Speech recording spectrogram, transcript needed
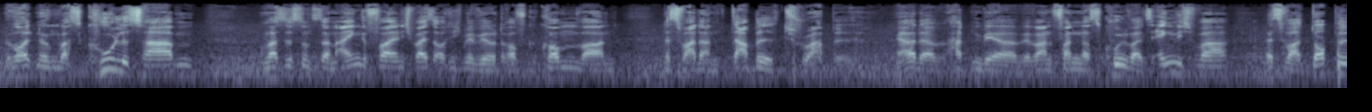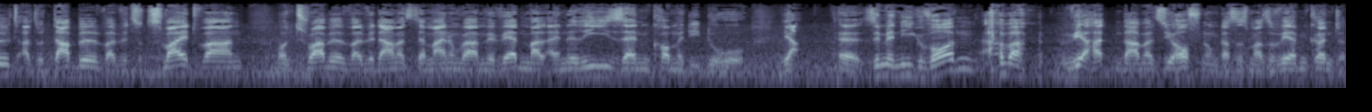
Wir wollten irgendwas Cooles haben. Und was ist uns dann eingefallen? Ich weiß auch nicht mehr, wie wir drauf gekommen waren. Das war dann Double Trouble. Ja, da hatten wir, wir waren, fanden das cool, weil es Englisch war. Es war doppelt, also Double, weil wir zu zweit waren. Und Trouble, weil wir damals der Meinung waren, wir werden mal ein riesen Comedy-Duo. Ja, äh, sind wir nie geworden, aber wir hatten damals die Hoffnung, dass es mal so werden könnte.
